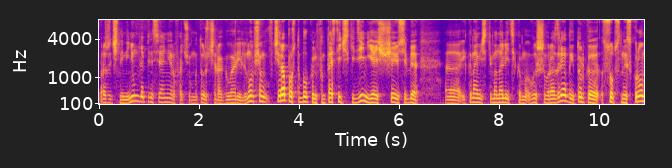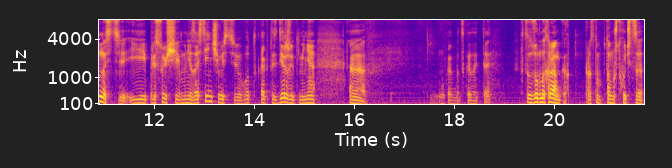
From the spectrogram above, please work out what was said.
прожиточный минимум для пенсионеров, о чем мы тоже вчера говорили. Ну, в общем, вчера просто был какой-нибудь фантастический день. Я ощущаю себя э, экономическим аналитиком высшего разряда, и только собственная скромность и присущая мне застенчивость вот как-то сдерживает меня, э, ну, как бы сказать-то, в цензурных рамках. Просто потому что хочется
